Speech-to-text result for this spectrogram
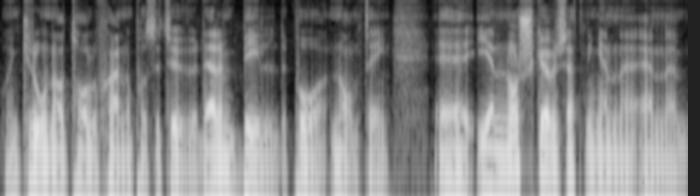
och en krona av tolv stjärnor på sitt huvud. Det är en bild på någonting. Eh, I en norsk översättning, en, en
